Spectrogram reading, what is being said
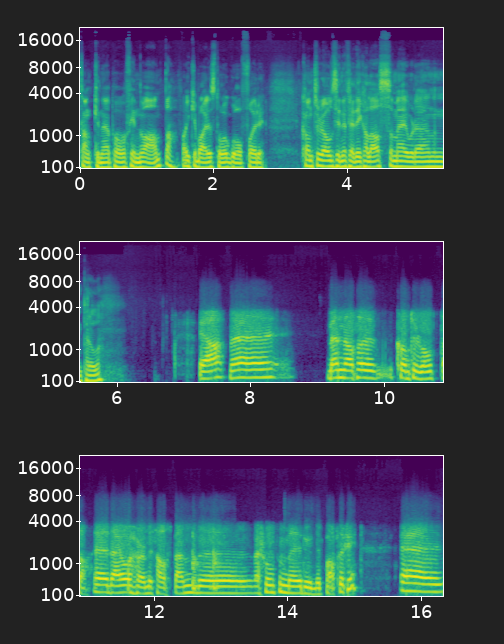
tankene på å finne noe annet. da. For ikke bare stå og gå for Country Roads i Freddy Kalas, som jeg gjorde en periode. Ja, men, men altså to Road, da. Eh, Det er jo Hermes House Band-versjon som runder på Afterski. Eh,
